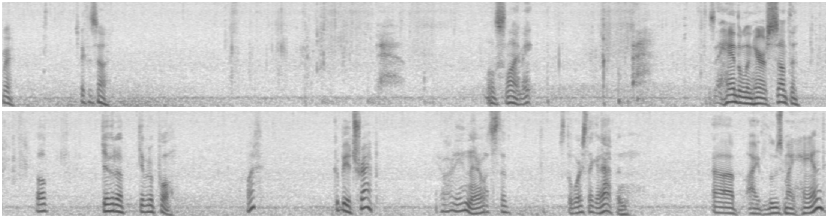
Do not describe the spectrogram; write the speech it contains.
Come here. Check this out. A little slimy. There's a handle in here or something. Well, give it a give it a pull. What? Could be a trap. You're already in there. What's the what's the worst that could happen? Uh, I lose my hand?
